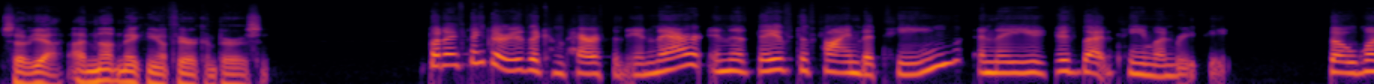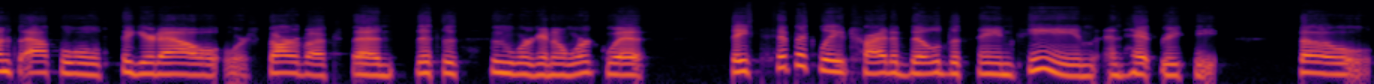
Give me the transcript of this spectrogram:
So, yeah, I'm not making a fair comparison. But I think there is a comparison in there in that they've defined the team and they use that team on repeat. So once Apple figured out or Starbucks said, this is who we're going to work with, they typically try to build the same team and hit repeat. So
